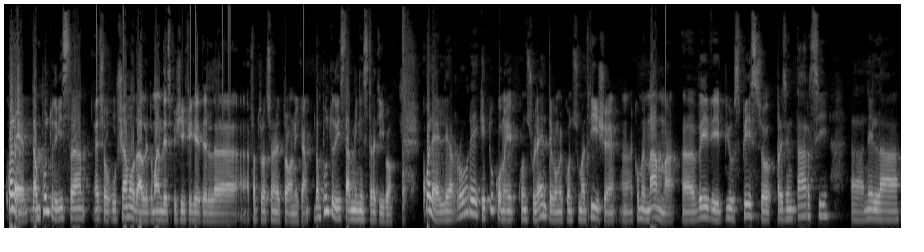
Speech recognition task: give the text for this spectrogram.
qual è, da un punto di vista, adesso usciamo dalle domande specifiche della fatturazione elettronica, da un punto di vista amministrativo, qual è l'errore che tu come consulente, come consumatrice, uh, come mamma, uh, vedi più spesso presentarsi nella,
